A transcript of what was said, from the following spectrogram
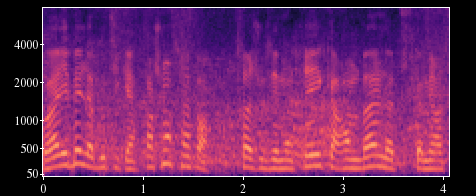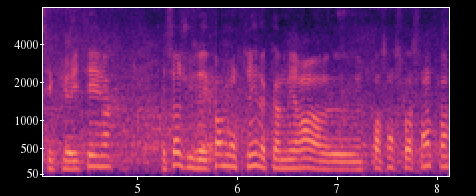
Ouais, elle est belle la boutique. hein. Franchement, sympa. Je vous ai montré. 40 balles, la petite caméra de sécurité là. Et ça, je vous avais pas montré la caméra euh, 360 là.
